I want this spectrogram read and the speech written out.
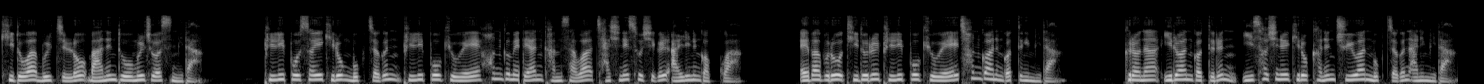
기도와 물질로 많은 도움을 주었습니다. 빌립보서의 기록 목적은 빌립보 교회의 헌금에 대한 감사와 자신의 소식을 알리는 것과 에바브로 디도를 빌립보 교회에 천거하는 것 등입니다. 그러나 이러한 것들은 이 서신을 기록하는 주요한 목적은 아닙니다.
